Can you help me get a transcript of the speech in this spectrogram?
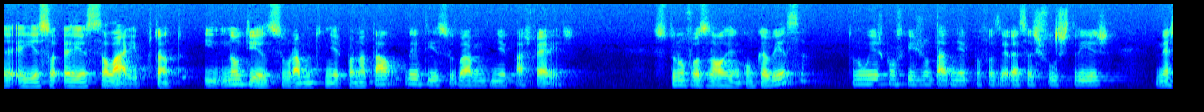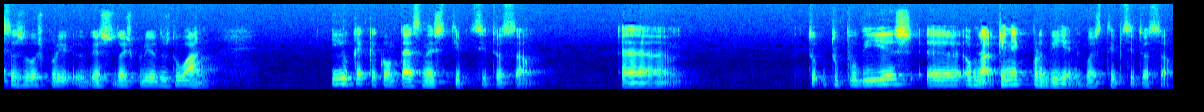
a esse, a esse salário. Portanto, não te ia sobrar muito dinheiro para o Natal, nem te ia sobrar muito dinheiro para as férias. Se tu não fosses alguém com cabeça, tu não ias conseguir juntar dinheiro para fazer essas filistrias nestas duas, destes dois períodos do ano. E o que é que acontece neste tipo de situação? Uh, tu, tu, podias, uh, ou melhor, quem é que perdia com este tipo de situação?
